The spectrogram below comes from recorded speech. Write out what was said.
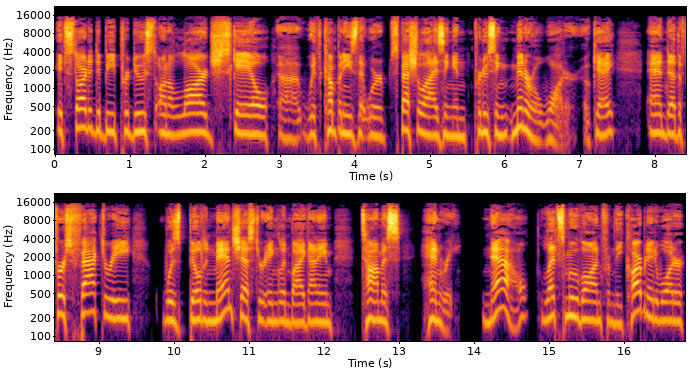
it started to be produced on a large scale uh, with companies that were specializing in producing mineral water. Okay. And uh, the first factory was built in Manchester, England by a guy named Thomas Henry. Now, let's move on from the carbonated water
